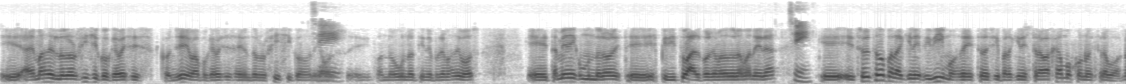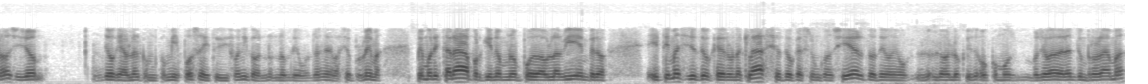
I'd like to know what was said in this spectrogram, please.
eh, además del dolor físico que a veces conlleva, porque a veces hay un dolor físico, Sí. digamos, eh, cuando uno tiene problemas de voz, eh, también hay como un dolor este, espiritual, por llamarlo de una manera, Sí. que eh, sobre todo para quienes vivimos de esto, es decir, para quienes trabajamos con nuestra voz, ¿no? Si yo tengo que hablar con, con mi esposa y estoy difónico, no, no, digo, no es demasiado problema. Me molestará porque no, no puedo hablar bien, pero el tema es si yo tengo que dar una clase, o tengo que hacer un concierto, tengo lo- lo- lo o como llevar adelante un programa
